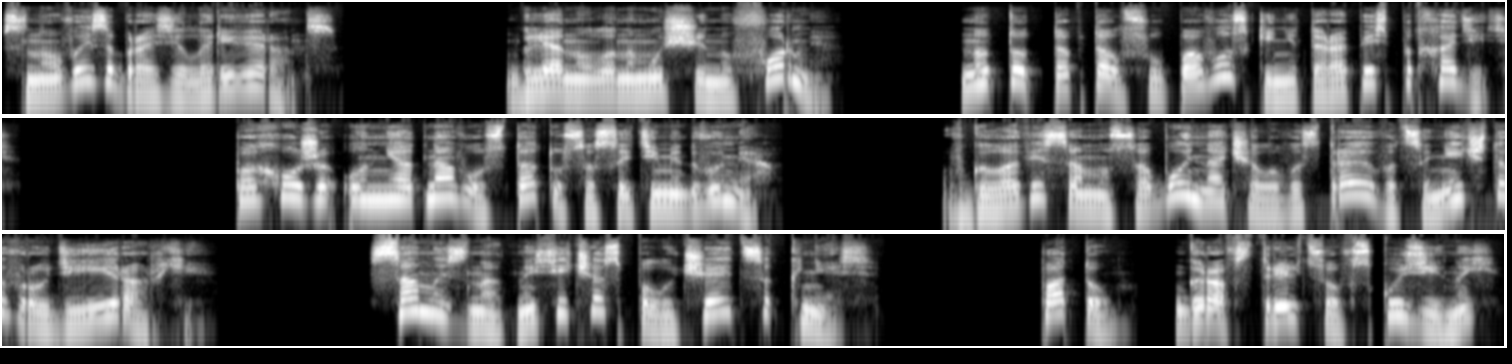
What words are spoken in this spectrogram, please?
снова изобразила реверанс. Глянула на мужчину в форме, но тот топтался у повозки, не торопясь подходить. Похоже, он ни одного статуса с этими двумя. В голове, само собой, начало выстраиваться нечто вроде иерархии. Самый знатный сейчас получается князь. Потом граф Стрельцов с кузиной.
